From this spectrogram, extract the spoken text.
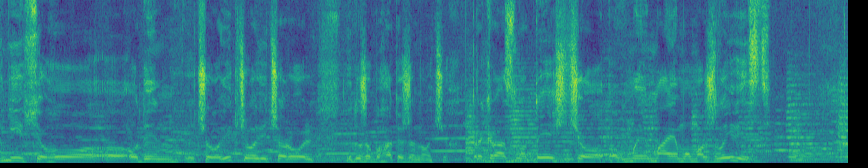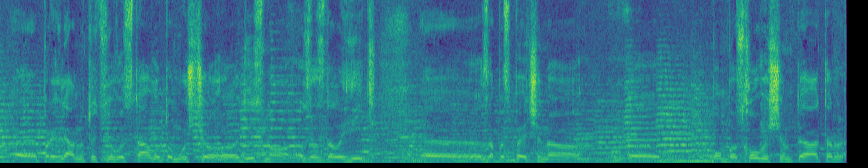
в ній всього е, один чоловік, чоловіча роль, і дуже багато жіночих. Прекрасно те, що ми маємо можливість е, приглянути цю виставу, тому що е, дійсно заздалегідь забезпечено бомбосховищем театр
